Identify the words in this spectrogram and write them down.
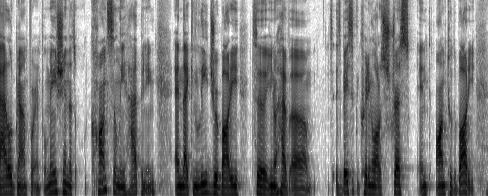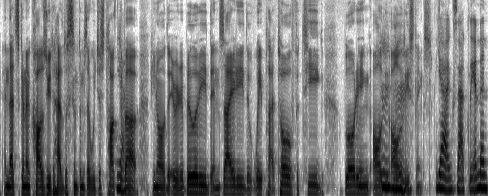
battleground for inflammation that's constantly happening, and that can lead your body to, you know, have um, it's- basically creating a lot of stress in, onto the body, and that's going to cause you to have the symptoms that we just talked Yeah. about. You know, the irritability, the anxiety, the weight plateau, fatigue, bloating, all the, all of mm-hmm. these things. Yeah, exactly. And then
